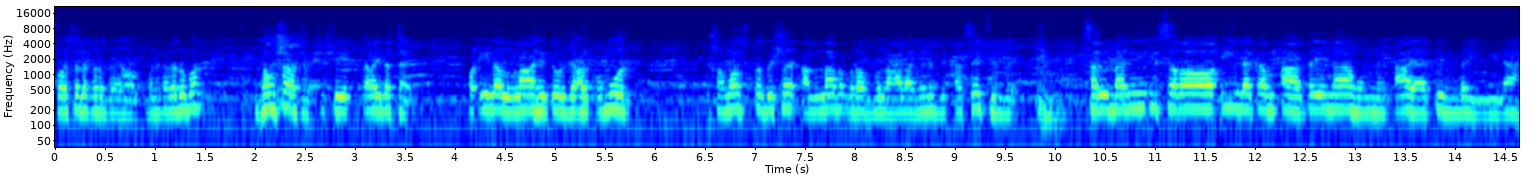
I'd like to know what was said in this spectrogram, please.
ফয়সলা করে দেওয়া হোক। মানে তাদের উপর ধ্বংস আসুক। সে তারা এটা চায়। ইলাল্লাহি তুরজাউল উমুর সমস্ত বিষয় আল্লাহ রব্বুল আলামিনের কাছে ফিরবে। সালবানি ইসরাঈল কাম আতাইনাহুম মিন আয়াতিন বাইয়িনাহ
